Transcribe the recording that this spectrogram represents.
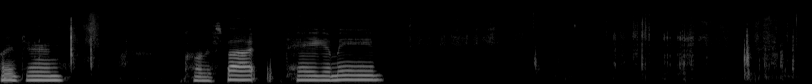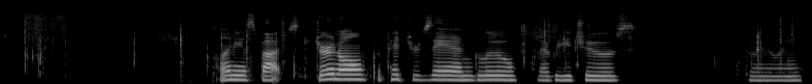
Lantern, corner spot, tag I made. Plenty of spots to journal, put pictures in, glue, whatever you choose. Doily.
